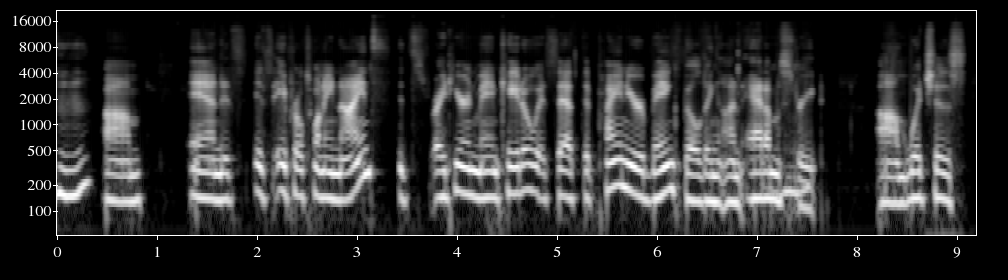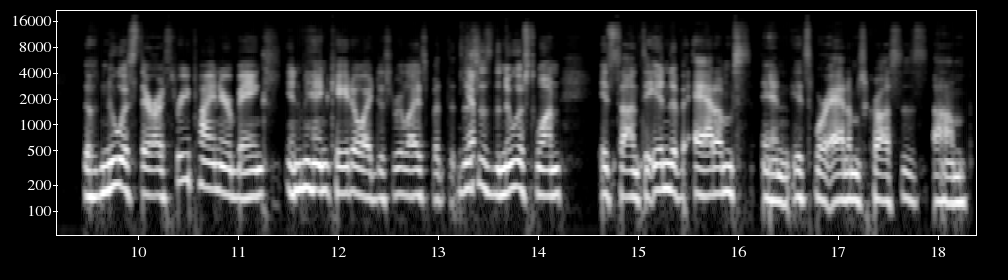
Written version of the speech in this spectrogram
um, and it's it's April 29th. It's right here in Mankato. It's at the Pioneer Bank Building on Adams Street, um, which is the newest. There are three Pioneer banks in Mankato. I just realized, but th- this Yep. is the newest one. It's on the end of Adams, and it's where Adams crosses. Um,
